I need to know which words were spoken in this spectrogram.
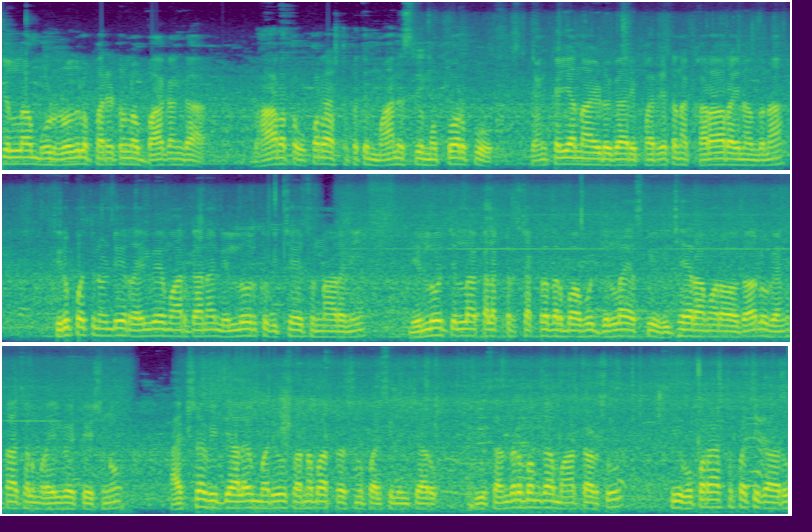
జిల్లా మూడు రోజుల పర్యటనలో భాగంగా భారత ఉపరాష్ట్రపతి మానశ్రీ ముప్పవరపు వెంకయ్య నాయుడు గారి పర్యటన ఖరారైనందున తిరుపతి నుండి రైల్వే మార్గాన నెల్లూరుకు విచ్చేస్తున్నారని నెల్లూరు జిల్లా కలెక్టర్ చక్రధర్ బాబు జిల్లా ఎస్పీ విజయరామారావు గారు వెంకటాచలం రైల్వే స్టేషను అక్షర విద్యాలయం మరియు స్వర్ణభారత్ ట్రస్ట్ను పరిశీలించారు. ఈ సందర్భంగా మాట్లాడుతూ ఈ ఉపరాష్ట్రపతి గారు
